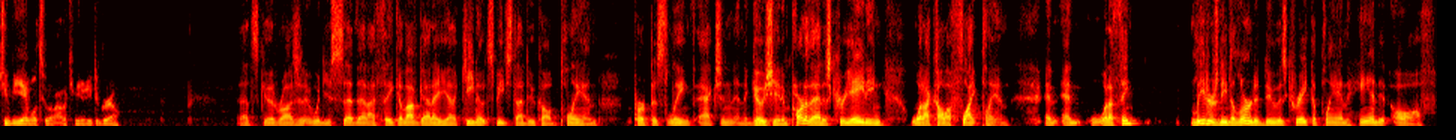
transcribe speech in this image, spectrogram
to be able to allow the community to grow. That's good roger. When you said that i think of i've got a, a keynote speech that i do called plan purpose length action and negotiate and part of that is creating what i call a flight plan and and what I think leaders need to learn to do is create the plan, hand it off,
